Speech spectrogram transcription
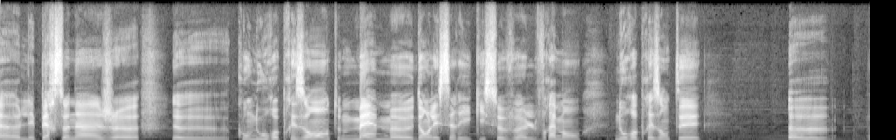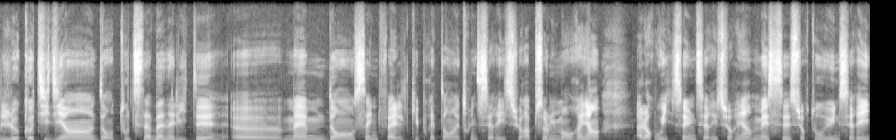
Euh, les personnages euh, euh, qu'on nous représente, même dans les séries qui se veulent vraiment nous représenter le quotidien dans toute sa banalité, euh, même dans Seinfeld, qui prétend être une série sur absolument rien. Alors oui, c'est une série sur rien, mais c'est surtout une série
